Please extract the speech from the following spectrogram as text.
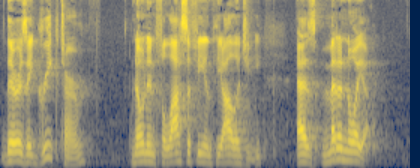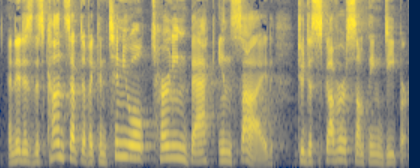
There is a Greek term known in philosophy and theology as metanoia, and it is this concept of a continual turning back inside to discover something deeper.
